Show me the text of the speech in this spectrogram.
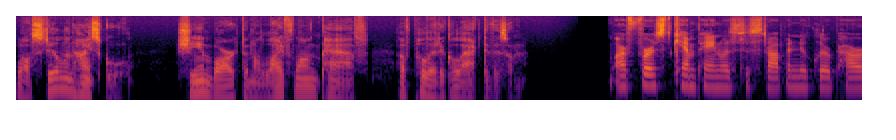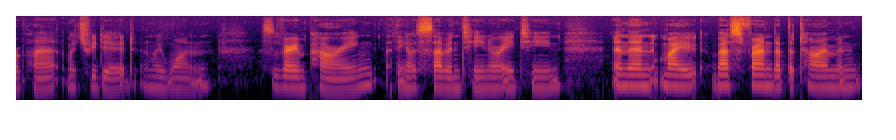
While still in high school, she embarked on a lifelong path of political activism. Our first campaign was to stop a nuclear power plant, which we did, and we won. This was very empowering. I think I was 17 or 18. And then my best friend at the time in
